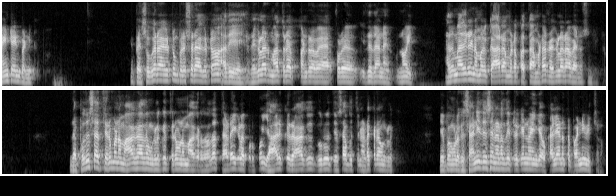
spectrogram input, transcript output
மெயின்டைன் பண்ணிக்கும். இப்போ சுகர் ஆகட்டும் ப்ரெஷர் ஆகட்டும் அது ரெகுலர் மாத்திரை பண்ணுற இது தானே நோய். அது மாதிரி நம்மளுக்கு ஆறாம் இடம் பத்தாம் இடம் ரெகுலராக வேலை செஞ்சுக்கணும் இந்த புதுசாக திருமணம் ஆகாதவங்களுக்கு திருமணம் ஆகிறதால தடைகளை கொடுக்கும். யாருக்கு ராகு குரு திசாபுத்து நடக்கிறவங்களுக்கு. இப்போ உங்களுக்கு சனி திசை நடந்துகிட்ருக்குன்னு வைங்க கல்யாணத்தை பண்ணி வச்சிடும்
